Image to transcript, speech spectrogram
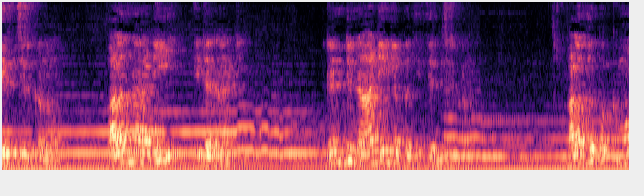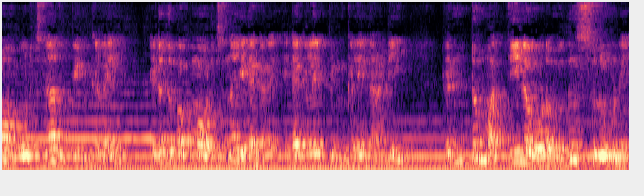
தெரிஞ்சிருக்கணும்? வலநாடி இடநாடி ரெண்டு நாடிகளை பத்தி தெரிஞ்சிருக்கணும். வலது பக்கமா ஓடிச்சுன்னா அது பின்கலை இடது பக்கமா ஓடிச்சுன்னா இடகலை. இடகலை பின்கலை நாடி ரெண்டும் மத்தியில ஓடும்போது சுழுமுனை.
